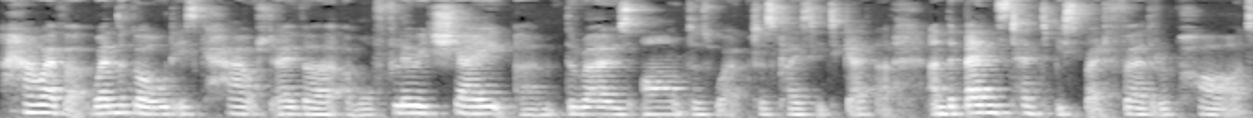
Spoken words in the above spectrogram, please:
However, when the gold is couched over a more fluid shape, um, the rows aren't as worked as closely together and the bends tend to be spread further apart,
